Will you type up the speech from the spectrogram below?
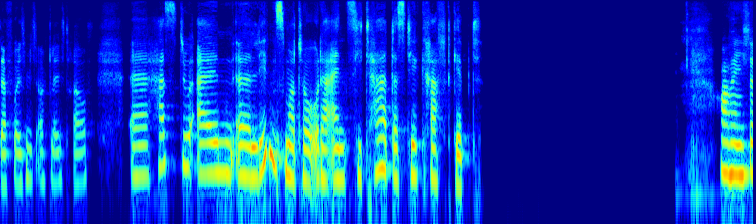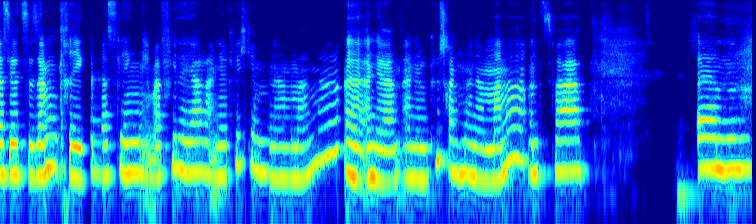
da freue ich mich auch gleich drauf. Äh, hast du ein äh, Lebensmotto oder ein Zitat, das dir Kraft gibt? Oh, wenn ich das jetzt zusammenkriege, das hing über viele Jahre an der Küche meiner Mama, äh, an, der, an dem Kühlschrank meiner Mama. Und zwar ähm,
